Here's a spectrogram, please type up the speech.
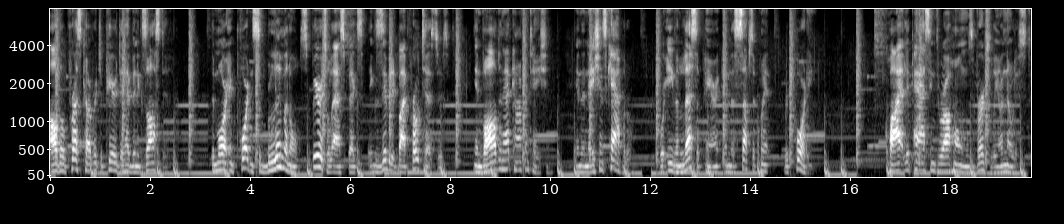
Although press coverage appeared to have been exhaustive, the more important subliminal spiritual aspects exhibited by protesters involved in that confrontation in the nation's capital were even less apparent in the subsequent reporting, quietly passing through our homes virtually unnoticed.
